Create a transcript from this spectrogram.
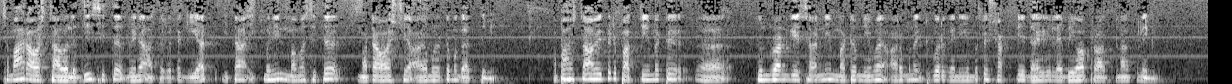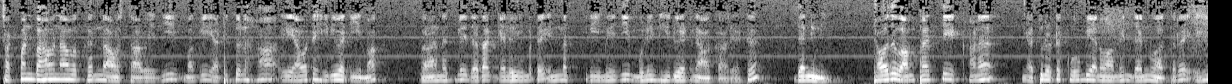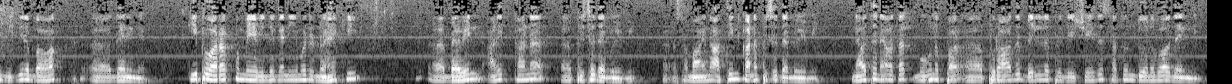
සමහර අවස්ථාවලදී සිත වෙන අතකට ගියත් ඊට ඉක්මනින් මම සිත මට අවශ්‍ය අරමුණටම ගත්ෙමි. අපහසුතාවයකට පත්වීමට තුන්රන්ගේ සන්නේ මට මෙම අරමුණ ඉටු කර ගැනීමට ශක්තිය ධෛර්යය ලැබේවා ප්‍රාර්ථනා කළෙමි. සක්මන් භාවනාව කරන අවස්ථාවේදී මගේ යටිතුල හා ඒ අවට හිරිවැටීමක් වරණ ඇතුලේ දතක් ගැලවීමට එන්නත් කිරීමේදී මුලින් හිරිවැටෙන ආකාරයට දැනිනි. තවද වම් පැත්තේ කන ඇතුළට කූඹි යනවා මෙන් දැනුන අතර එහි විදින බවක් දැනිනේ. කීප වරක්ම මේ විඳ ගැනීමට නොහැකි බැවින් අනිත් කන පිස දැමුවෙමි. සමායන අතින් කන පිස දැමුවෙමි. නැවත නැවතත් මුහුණ පුරාද බෙල්ල ප්‍රදේශයේද සතුන් දුවන බව දැනිනි.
